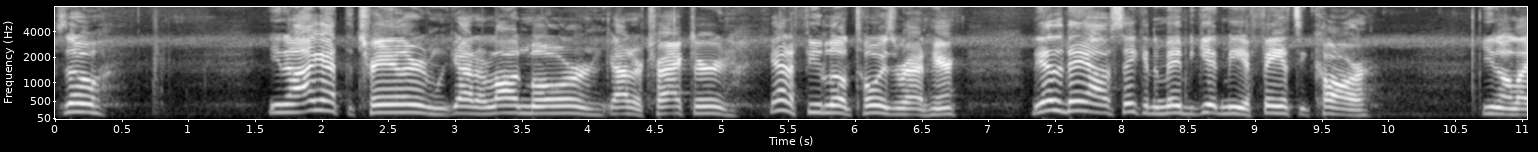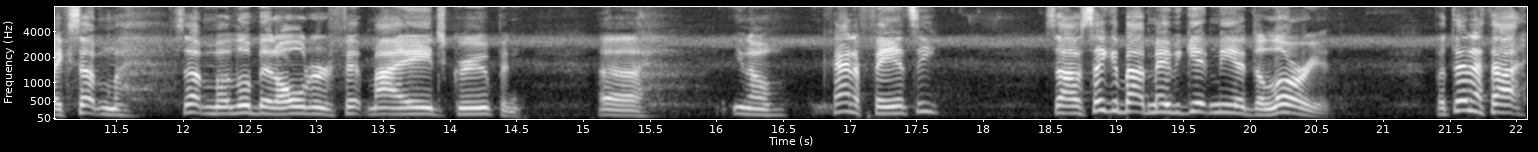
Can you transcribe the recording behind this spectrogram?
So, you know, I got the trailer and we got our lawnmower, and got our tractor, and got a few little toys around here. The other day I was thinking of maybe getting me a fancy car, you know, like something, something a little bit older to fit my age group and, uh, you know, kind of fancy. So I was thinking about maybe getting me a DeLorean. But then I thought,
